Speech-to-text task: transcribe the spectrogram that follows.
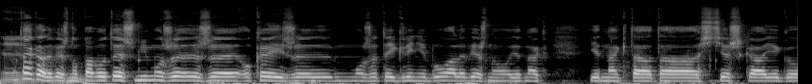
No tak, ale wiesz, no Paweł też, mimo że, że okej, okay, że może tej gry nie było, ale wiesz, no jednak, jednak ta, ta ścieżka jego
